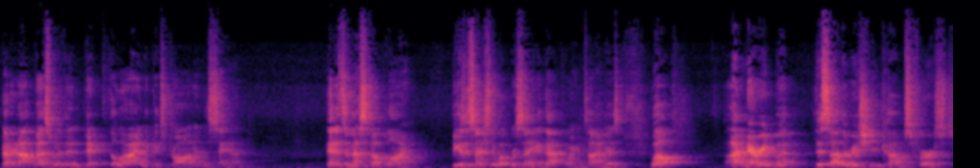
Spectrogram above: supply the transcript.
better not mess with and pick the line that gets drawn in the sand. And it's a messed up line. Because essentially what we're saying at that point in time is, well, I'm married, but this other issue comes first.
